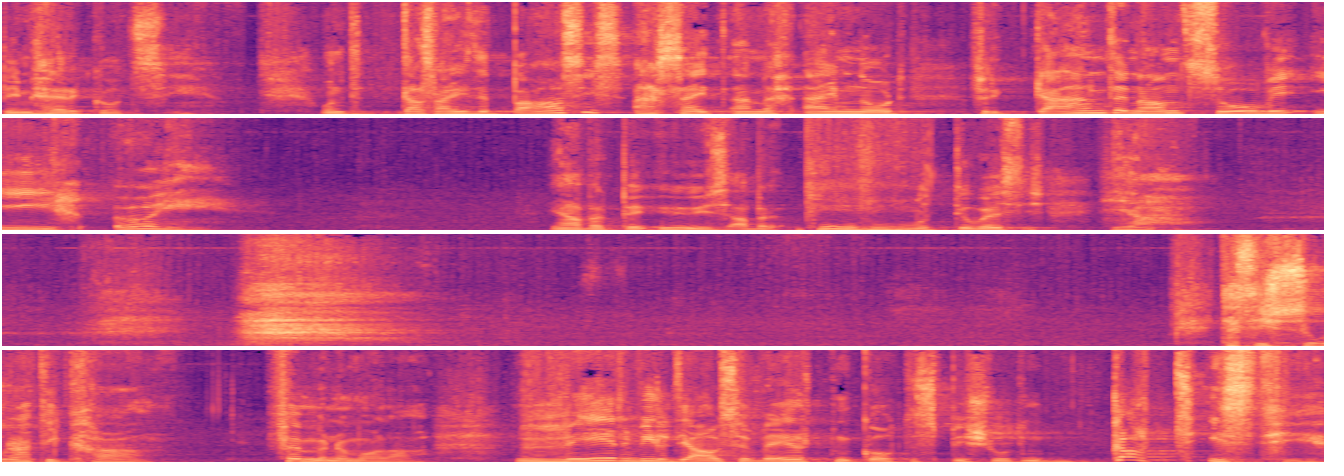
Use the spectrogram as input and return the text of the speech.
beim Herrgott sein. Und das war in der Basis. Er sagt nämlich einem nur, vergebt einander so wie ich euch. Ja, aber bei uns, aber du wüsstest, ja. Das ist so radikal. Fangen wir nochmal an. Wer will die Auserwählten Gottes beschuldigen? Gott ist hier,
